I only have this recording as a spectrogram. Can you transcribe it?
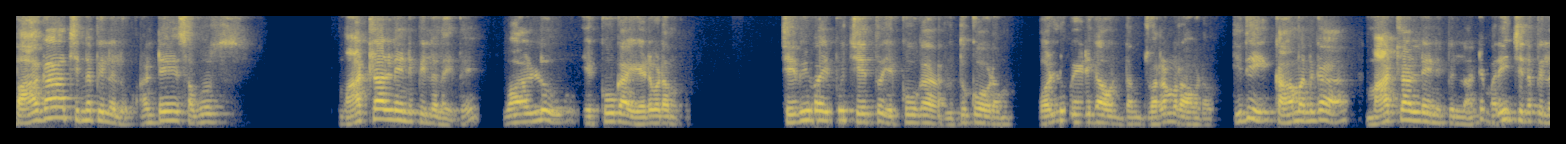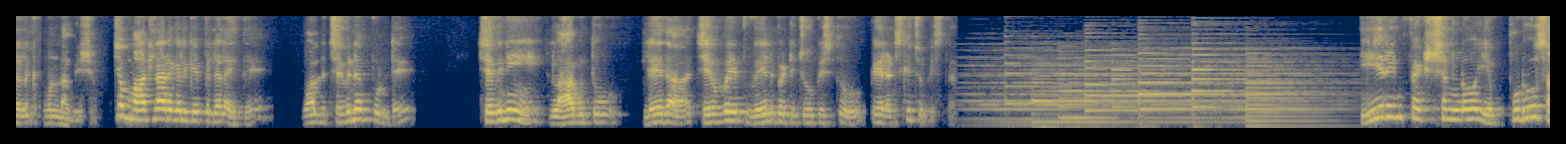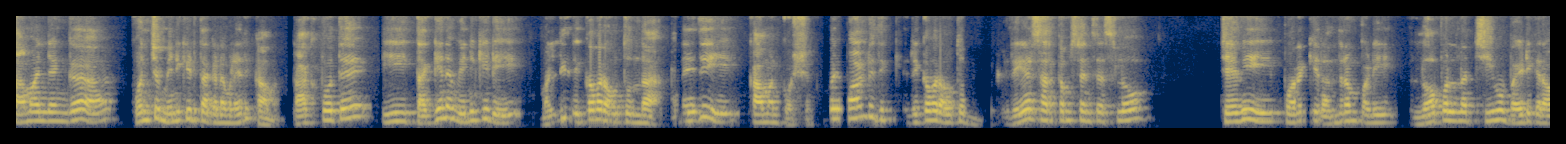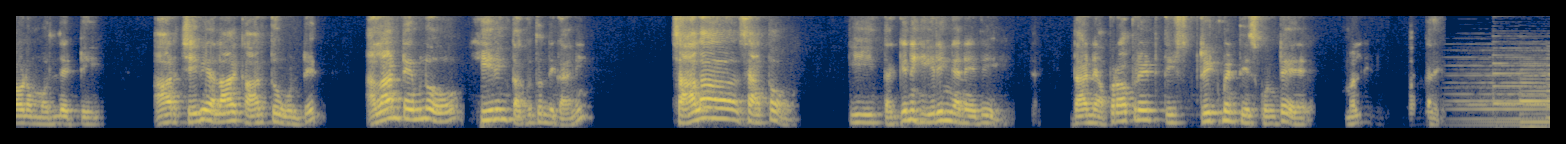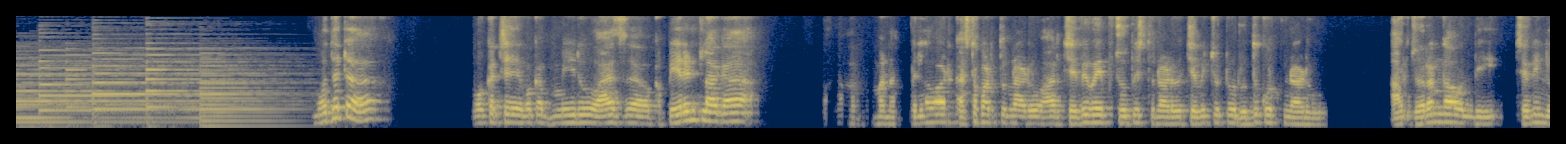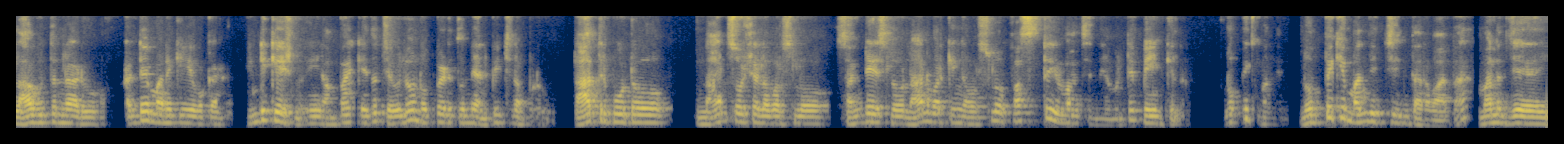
బాగా చిన్నపిల్లలు అంటే సపోజ్ మాట్లాడలేని పిల్లలైతే వాళ్ళు ఎక్కువగా ఏడవడం చెవి వైపు చేత్తో ఎక్కువగా రుద్దుకోవడం ఒళ్ళు వేడిగా ఉండటం జ్వరం రావడం ఇది కామన్గా మాట్లాడలేని పిల్ల అంటే మరీ చిన్న పిల్లలకి ఉన్న విషయం. కొంచెం మాట్లాడగలిగే పిల్లలైతే వాళ్ళు చెవి నొప్పి ఉంటే చెవిని లాగుతూ లేదా చెవి వైపు వేలు పెట్టి చూపిస్తూ పేరెంట్స్కి చూపిస్తారు. ఇయర్ ఇన్ఫెక్షన్లో ఎప్పుడూ సామాన్యంగా కొంచెం వినికిడి తగ్గడం అనేది కామన్ కాకపోతే ఈ తగ్గిన వినికిడి మళ్ళీ రికవర్ అవుతుందా అనేది కామన్ క్వశ్చన్ వాళ్ళు ఇది రికవర్ అవుతుంది. రేర్ సర్కమ్స్టెన్సెస్లో చెవి పొరకి రంధ్రం పడి లోపల చీము బయటికి రావడం మొదలెట్టి ఆ చెవి అలా కారుతూ ఉంటే అలాంటి టైంలో హీరింగ్ తగ్గుతుంది కానీ చాలా శాతం ఈ తగ్గిన హీరింగ్ అనేది దాన్ని అప్రాపరియేట్ ట్రీట్మెంట్ తీసుకుంటే మళ్ళీ తగ్గాయి మొదట ఒక చే ఒక మీరు యాజ్ ఒక పేరెంట్ లాగా మన పిల్లవాడు కష్టపడుతున్నాడు ఆ చెవి వైపు చూపిస్తున్నాడు చెవి చుట్టూ రుద్దుకుంటున్నాడు ఆ జ్వరంగా ఉంది చెవిని లాగుతున్నాడు అంటే మనకి ఒక ఇండికేషన్ ఈ అబ్బాయికి ఏదో చెవిలో నొప్పి పెడుతుంది అనిపించినప్పుడు రాత్రిపూట నాన్ సోషల్ అవర్స్లో సండేస్లో నాన్ వర్కింగ్ అవర్స్లో ఫస్ట్ ఇవ్వాల్సింది ఏమంటే పెయిన్ కిల్లర్. నొప్పికి మంది నొప్పికి మంది ఇచ్చిన తర్వాత మన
